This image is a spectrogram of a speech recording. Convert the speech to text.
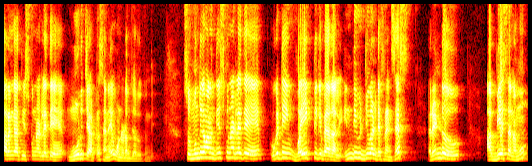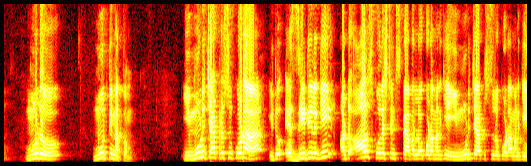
పరంగా తీసుకున్నట్లయితే మూడు చాప్టర్స్ అనేవి ఉండడం జరుగుతుంది. సో ముందుగా మనం తీసుకున్నట్లయితే ఒకటి వైయక్తిక భేదాలు ఇండివిజువల్ డిఫరెన్సెస్ రెండు అభ్యసనము మూడు మూర్తిమత్వం. ఈ మూడు చాప్టర్స్ కూడా ఇటు ఎస్జిటీలకి అటు ఆల్ స్కూల్ అసిస్టెంట్స్ పేపర్లో కూడా మనకి ఈ మూడు చాప్టర్స్ కూడా మనకి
